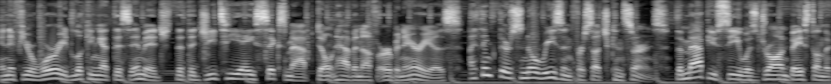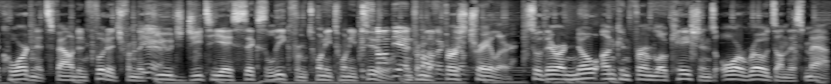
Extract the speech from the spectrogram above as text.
And if you're worried looking at this image that the GTA 6 map don't have enough urban areas, I think there's no reason for such concerns. The map you see was drawn based on the coordinates found in footage from the yeah. huge GTA 6 leak from 2022 and from product, the first yep. trailer, so there are no unconfirmed locations or roads on this map.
